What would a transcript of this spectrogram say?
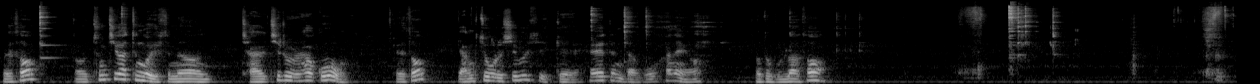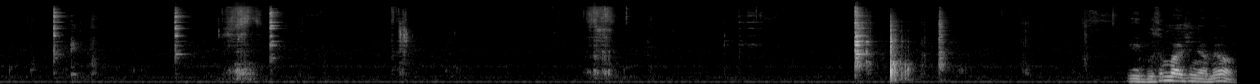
그래서 어, 충치 같은 거 있으면 잘 치료를 하고 그래서 양쪽으로 씹을 수 있게 해야 된다고 하네요. 저도 몰라서 이게 무슨 맛이냐면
